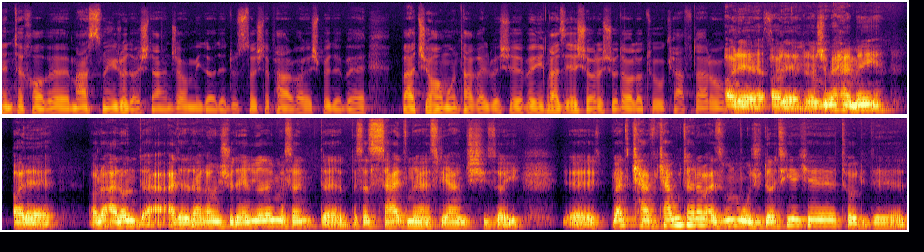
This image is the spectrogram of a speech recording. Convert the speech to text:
انتخاب مصنوعی رو داشته انجام می‌داده دوست داشته پرورش بده به بچه ها منتقل بشه به این قضیه اشاره شده حالا تو کفتر و آره آره راجب همه آره. حالا الان عدد رقمش شده. یادم مثلا مثلا صد نسلی هم چیزایی بعد کبوتر هم از اون موجوداتیه که تولید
